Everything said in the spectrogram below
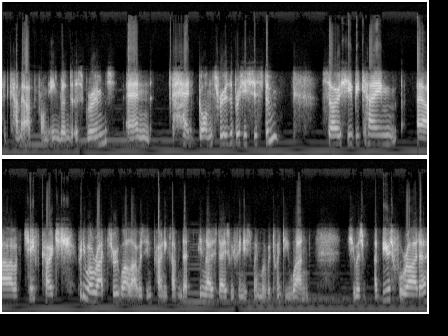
had come out from England as grooms and had gone through the British system. So she became our chief coach pretty well right through while I was in Pony Club. And that in those days we finished when we were 21. She was a beautiful rider.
